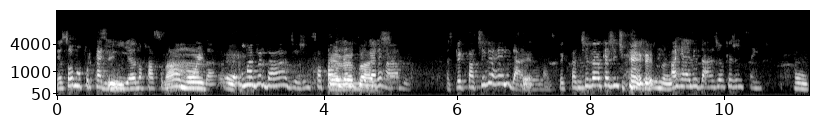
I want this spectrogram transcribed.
Eu sou uma porcaria, Sim. eu não faço ah, nada. Ah, muito. É. Não é verdade, a gente só está é olhando para o lugar errado. A expectativa é a realidade. É. A expectativa é o que a gente cria. É a realidade é o que a gente sente. É,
